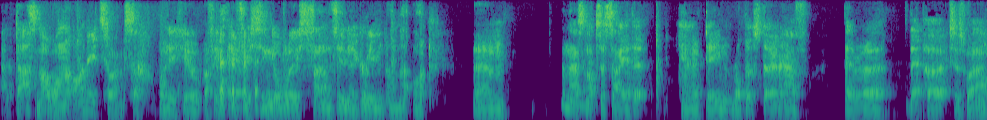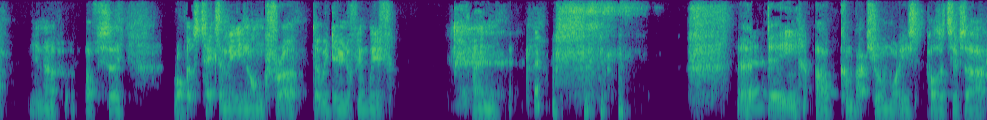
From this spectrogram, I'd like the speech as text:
Uh, That's not one that I need to answer. But I think every single Blues fan's in agreement on that one. Um, and that's not to say that you know Dean and Roberts don't have their uh, their perks as well. You know, obviously Roberts takes a mean long throw that we do nothing with, and uh, Yeah. Dean, I'll come back to you on what his positives are.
